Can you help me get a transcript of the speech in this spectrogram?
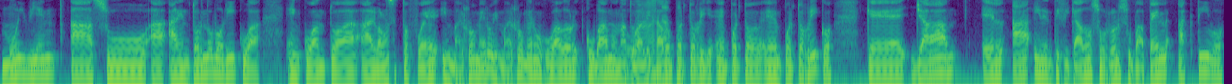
muy bien a su al entorno boricua en cuanto al baloncesto fue Ismael Romero. Ismael Romero, un jugador cubano naturalizado en Puerto, en Puerto Rico, que ya él ha identificado su rol, su papel activo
